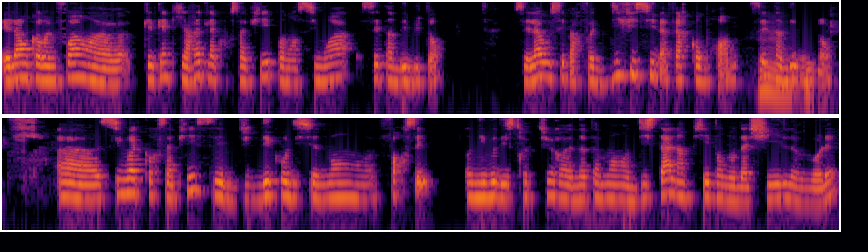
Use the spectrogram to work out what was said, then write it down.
Et là, encore une fois, quelqu'un qui arrête la course à pied pendant six mois, c'est un débutant. C'est là où c'est parfois difficile à faire comprendre. C'est un hmm. débutant. Euh, six mois de course à pied, c'est du déconditionnement euh, forcé au niveau des structures, euh, notamment distales, hein, pied, tendon d'Achille, mollet.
